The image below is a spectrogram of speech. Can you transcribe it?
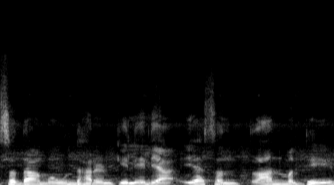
सदा मौन धारण केलेल्या या संतांमध्ये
